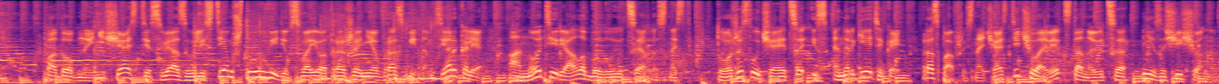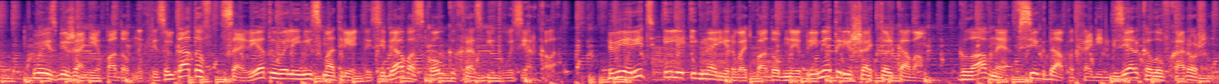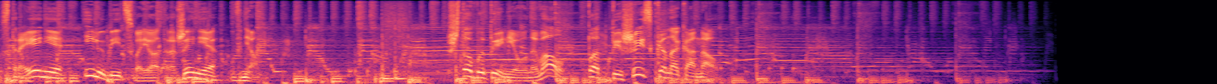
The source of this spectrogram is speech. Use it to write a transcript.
Подобные несчастья связывались с тем, что увидев свое отражение в разбитом зеркале, оно теряло былую целостность. То же случается и с энергетикой. Распавшись на части, человек становится незащищенным. Во избежание подобных результатов советовали не смотреть на себя в осколках разбитого зеркала. Верить или игнорировать подобные приметы решать только вам. Главное – всегда подходить к зеркалу в хорошем настроении и любить свое отражение в нем. Чтобы ты не унывал, подпишись-ка на канал.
